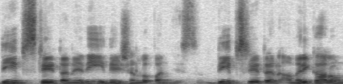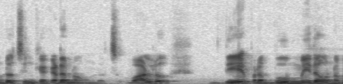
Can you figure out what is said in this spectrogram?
డీప్ స్టేట్ అనేది ఈ దేశంలో పనిచేస్తుంది. డీప్ స్టేట్ అని అమెరికాలో ఉండొచ్చు ఇంకెక్కడన్నా ఉండొచ్చు. వాళ్ళు దే భూమి మీద ఉన్న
